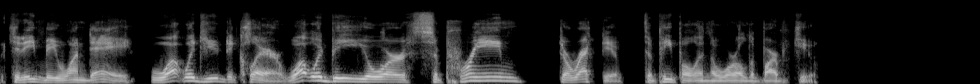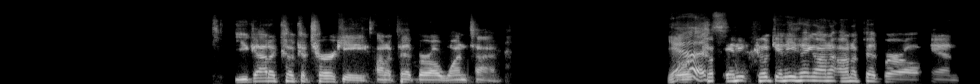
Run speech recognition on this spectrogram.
it could even be one day, what would you declare? What would be your supreme directive to people in the world of barbecue? You got to cook a turkey on a pit barrel one time. Yeah, cook, any, cook anything on a, on a pit barrel, and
